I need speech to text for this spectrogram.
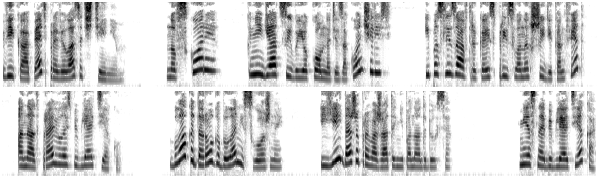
Вика опять провела за чтением. Но вскоре книги отцы в ее комнате закончились, и после завтрака из присланных Шиди конфет она отправилась в библиотеку. Благо, дорога была несложной, и ей даже провожатый не понадобился. Местная библиотека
